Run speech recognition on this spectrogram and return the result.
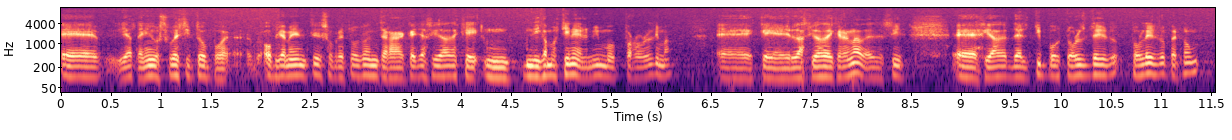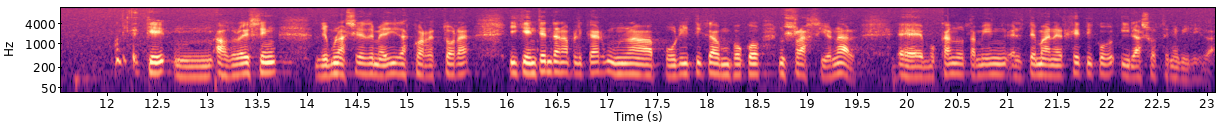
Eh, y ha tenido su éxito, pues, obviamente, sobre todo entre aquellas ciudades que, mm, digamos, tienen el mismo problema que la ciudad de Granada, es decir, ciudades del tipo Toledo, Toledo perdón, que mm, adolecen de una serie de medidas correctoras y que intentan aplicar una política un poco racional, eh, buscando también el tema energético y la sostenibilidad.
